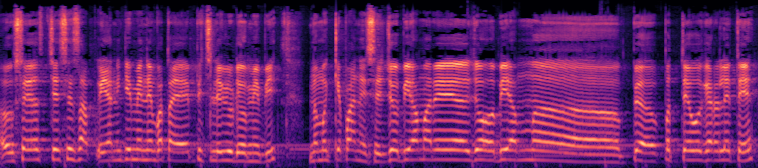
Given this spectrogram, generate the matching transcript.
और उसे अच्छे से साफ़ यानी कि मैंने बताया है पिछले वीडियो में भी, नमक के पानी से। जो भी हमारे, जो अभी हम पत्ते वगैरह लेते हैं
